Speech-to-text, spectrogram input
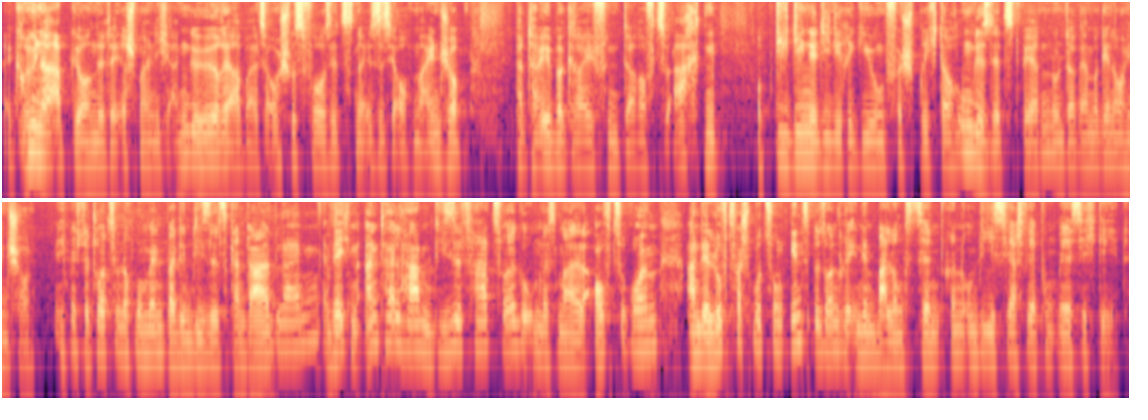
äh, grüner Abgeordneter erstmal nicht angehöre, aber als Ausschussvorsitzender ist es ja auch mein Job, parteiübergreifend darauf zu achten, ob die Dinge, die die Regierung verspricht, auch umgesetzt werden. Und da werden wir genau hinschauen. Ich möchte trotzdem noch einen Moment bei dem Dieselskandal bleiben. Welchen Anteil haben Dieselfahrzeuge, um das mal aufzuräumen, an der Luftverschmutzung, insbesondere in den Ballungszentren, um die es ja schwerpunktmäßig geht?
